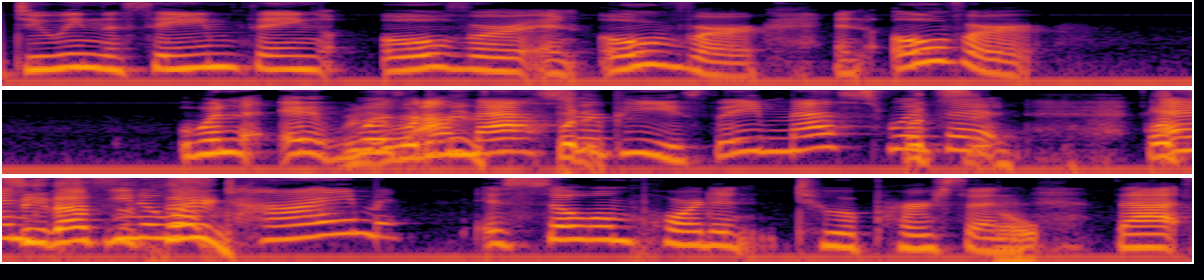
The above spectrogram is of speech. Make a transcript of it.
doing the same thing over and over and over when it was what do you a mean? But- masterpiece. they messed with but it. but and see, that's you know thing. what? Time is so important to a person Nope. that.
